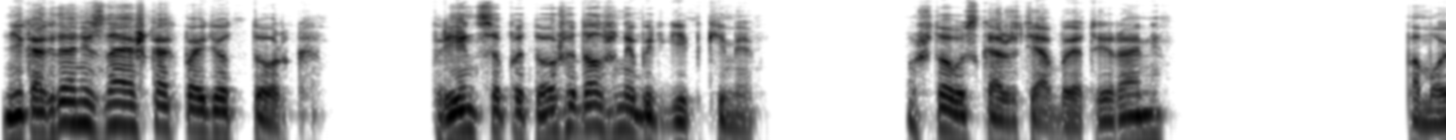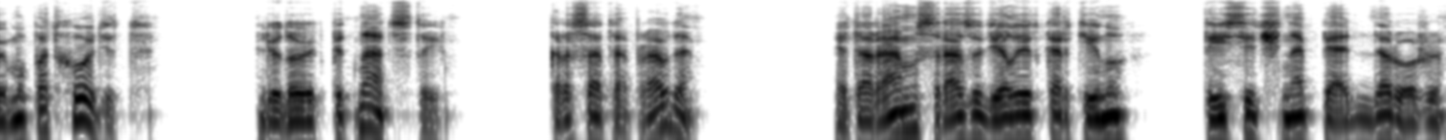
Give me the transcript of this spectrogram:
Никогда не знаешь, как пойдет торг. Принципы тоже должны быть гибкими. Ну, что вы скажете об этой раме? По-моему, подходит. Людовик XV. Красота, правда? Эта рама сразу делает картину тысяч на пять дороже.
